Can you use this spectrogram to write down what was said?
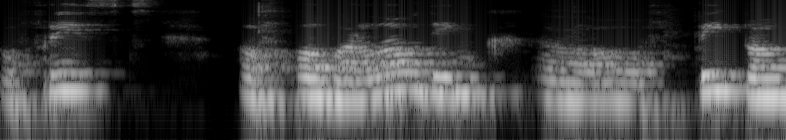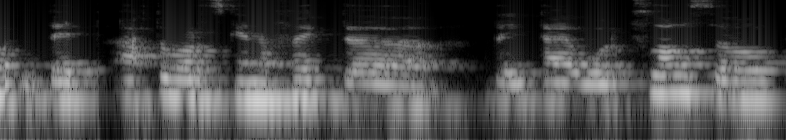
of risks, of overloading uh, of people that afterwards can affect the, the entire workflow. So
